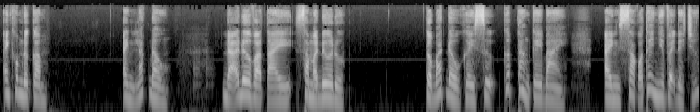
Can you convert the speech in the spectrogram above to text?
anh không được cầm. Anh lắc đầu. Đã đưa vào tay, sao mà đưa được? Tôi bắt đầu gây sự cướp thẳng cây bài. Anh sao có thể như vậy được chứ?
